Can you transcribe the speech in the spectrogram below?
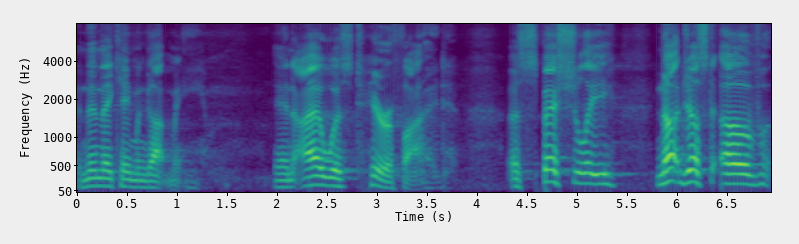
And then they came and got me. And I was terrified, especially not just of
